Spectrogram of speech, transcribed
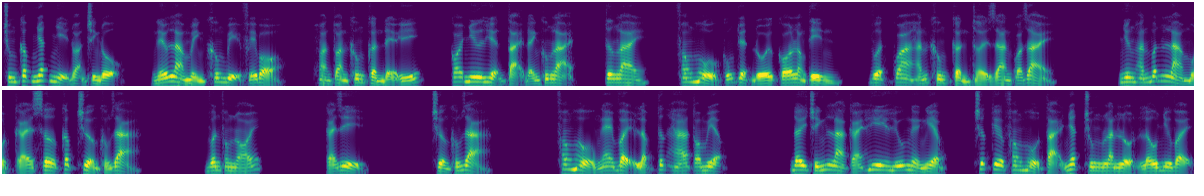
Trung cấp nhất nhị đoạn trình độ, nếu là mình không bị phế bỏ, hoàn toàn không cần để ý, coi như hiện tại đánh không lại, tương lai, phong hổ cũng tuyệt đối có lòng tin, vượt qua hắn không cần thời gian quá dài. Nhưng hắn vẫn là một cái sơ cấp trưởng khống giả. Vân Phong nói. Cái gì? Trưởng khống giả. Phong hổ nghe vậy lập tức há to miệng. Đây chính là cái hy hữu nghề nghiệp, trước kia phong hổ tại nhất trung lăn lộn lâu như vậy,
